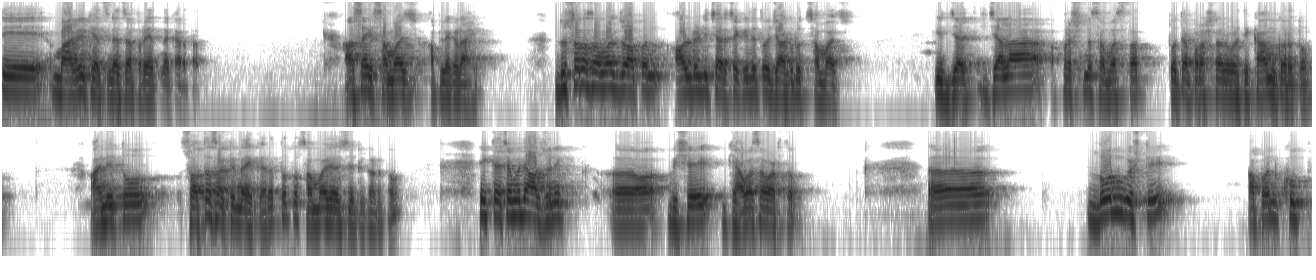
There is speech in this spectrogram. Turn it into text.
ते मागे खेचण्याचा प्रयत्न करतात. असा एक समाज आपल्याकडे आहे. दुसरा समाज जो आपण ऑलरेडी चर्चा केली तो जागृत समाज. की ज्या ज्याला प्रश्न समजतात तो त्या प्रश्नांवरती काम करतो. आणि तो स्वतःसाठी नाही करत तर तो समाजासाठी करतो. एक त्याच्यामध्ये अजून एक विषय घ्यावासा वाटतो. दोन गोष्टी आपण खूप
